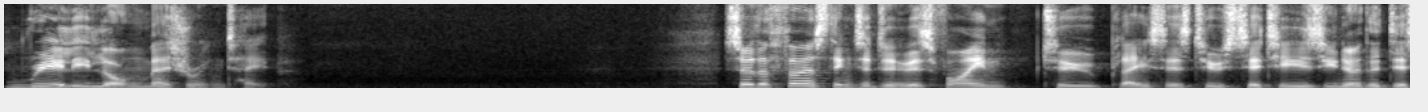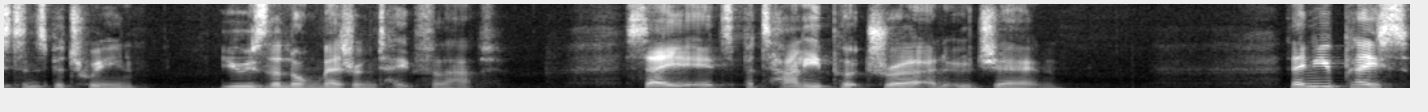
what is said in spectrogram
really long measuring tape. So the first thing to do is find two places, two cities, you know the distance between. Use the long measuring tape for that. Say it's Pataliputra and Ujjain. Then you place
